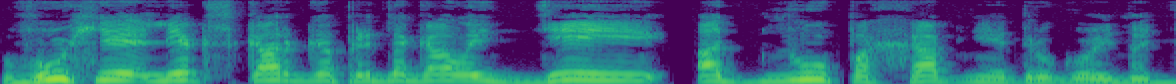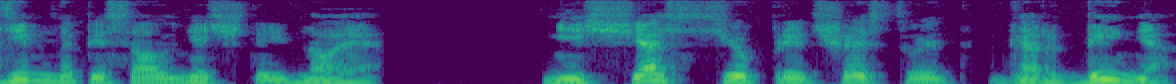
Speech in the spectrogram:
В ухе Лекс Карга предлагал идеи одну похабнее другой, но Дим написал нечто иное. Несчастью предшествует гордыня,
